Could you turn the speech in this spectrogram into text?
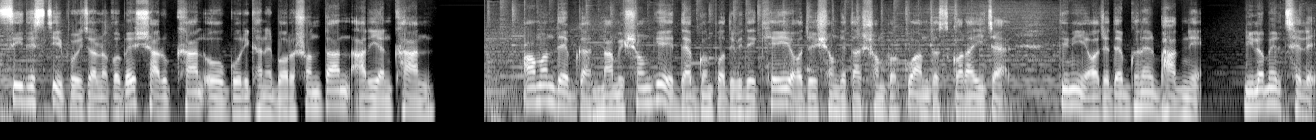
সিরিজটি পরিচালনা করবে শাহরুখ খান ও গৌরী খানের বড় সন্তান আরিয়ান খান। আমান দেবগান, নামের সঙ্গে দেবগন পদবি দেখেই অজয়ের সঙ্গে তার সম্পর্ক আন্দাজ করাই যায়। তিনি অজয় দেবগনের ভাগ্নে, নীলমের ছেলে।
